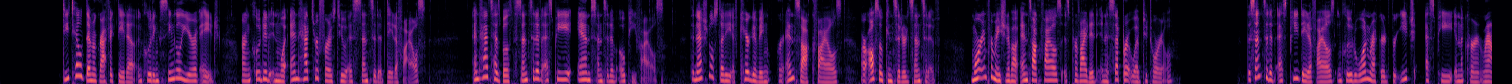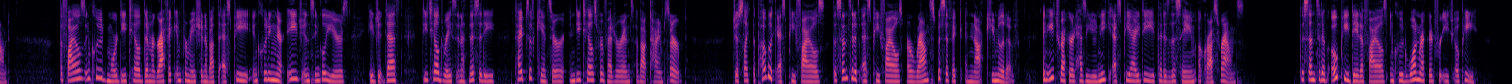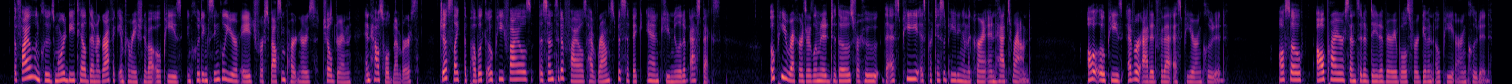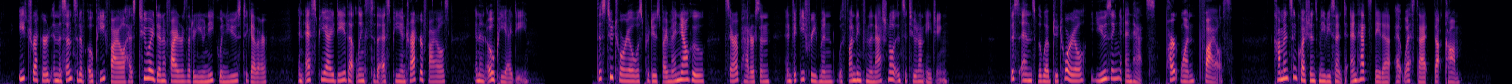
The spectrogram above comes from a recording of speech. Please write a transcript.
Detailed demographic data, including single year of age, are included in what NHATS refers to as sensitive data files. NHATS has both sensitive SP and sensitive OP files. The National Study of Caregiving, or NSOC files, are also considered sensitive. More information about NSOC files is provided in a separate web tutorial. The sensitive SP data files include one record for each SP in the current round. The files include more detailed demographic information about the SP, including their age in single years, age at death, detailed race and ethnicity, types of cancer, and details for veterans about time served. Just like the public SP files, the sensitive SP files are round specific and not cumulative, and each record has a unique SPID that is the same across rounds. The sensitive OP data files include one record for each OP, the file includes more detailed demographic information about OPs, including single year of age for spouse and partners, children, and household members. Just like the public OP files, the sensitive files have round-specific and cumulative aspects. OP records are limited to those for who the SP is participating in the current NHATS round. All OPs ever added for that SP are included. Also, all prior sensitive data variables for a given OP are included. Each record in the sensitive OP file has two identifiers that are unique when used together, an SPID that links to the SP and tracker files, and an OPID. This tutorial was produced by Mengyao Hu, Sarah Patterson, and Vicki Freedman with funding from the National Institute on Aging. This ends the web tutorial Using NHATS, Part 1, Files. Comments and questions may be sent to nhatsdata at westat.com.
